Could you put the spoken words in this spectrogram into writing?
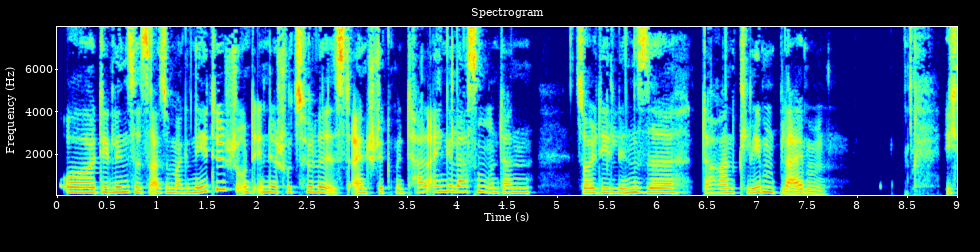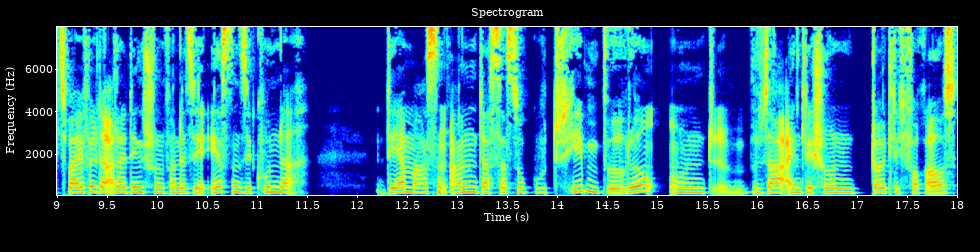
Oh, die Linse ist also magnetisch und in der Schutzhülle ist ein Stück Metall eingelassen und dann soll die Linse daran kleben bleiben. Ich zweifelte allerdings schon von der ersten Sekunde dermaßen an, dass das so gut heben würde und äh, sah eigentlich schon deutlich voraus,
